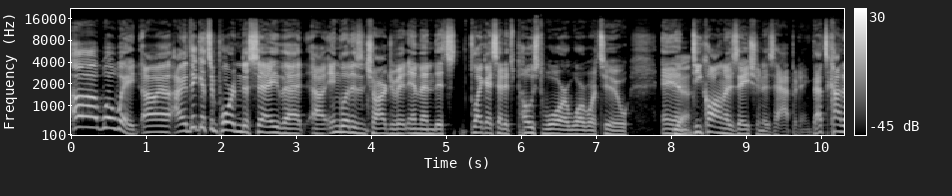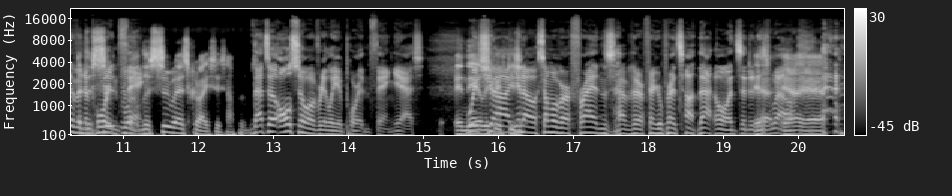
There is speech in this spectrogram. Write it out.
Uh, well, wait. Uh, I think it's important to say that uh, England is in charge of it, and then it's like I said, it's post-war World War II, and Yeah. decolonization is happening. That's kind of an the Su- important well, thing. the Suez Crisis happened That's a, also a really important thing. Yes, in the which early 50s. uh, you know, some of our friends have their fingerprints on that whole incident yeah, as well. yeah,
